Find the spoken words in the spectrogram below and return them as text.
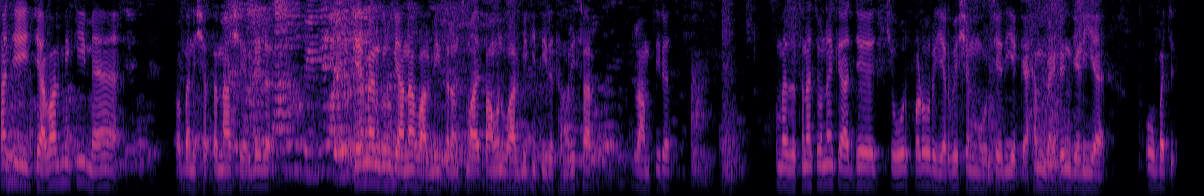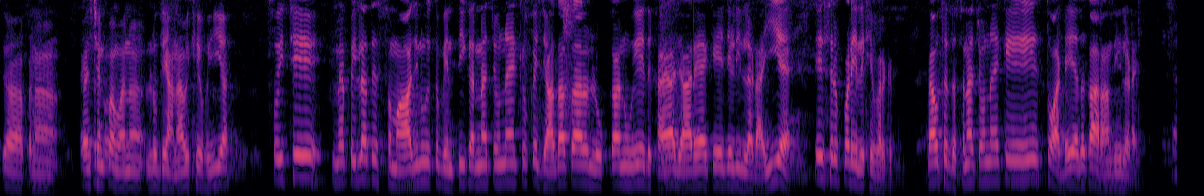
ਹਾਂਜੀ, ਜੈ ਵਾਲਮੀਕੀ, ਮੈਂ ਬਾਬਾ ਨਛੱਤਰਨਾਥ ਸ਼ੇਰਗਿੱਲ ਚੇਅਰਮੈਨ ਗੁਰੂ ਗਿਆਨਾ ਵਾਲਮੀਕੀ ਧਰਮ ਸਮਾਜ ਪਾਵਨ ਵਾਲਮੀਕੀ ਤੀਰਥ ਅੰਮ੍ਰਿਤਸਰ, ਰਾਮ ਤੀਰਥ। ਸੋ ਮੈਂ ਦੱਸਣਾ ਚਾਹੁੰਦਾ ਕਿ ਅੱਜ ਚੋਰ ਫੜੋ ਰਿਜ਼ਰਵੇਸ਼ਨ ਮੋਰਚੇ ਦੀ ਇੱਕ ਅਹਿਮ ਮੀਟਿੰਗ ਜਿਹੜੀ ਹੈ, ਉਹ ਬਚ ਆਪਣਾ ਪੈਨਸ਼ਨ ਭਵਨ ਲੁਧਿਆਣਾ ਵਿਖੇ ਹੋਈ ਆ। ਸੋ ਇੱਥੇ ਮੈਂ ਪਹਿਲਾਂ ਤੇ ਸਮਾਜ ਨੂੰ ਇੱਕ ਬੇਨਤੀ ਕਰਨਾ ਚਾਹੁੰਦਾ ਹਾਂ, ਕਿਉਂਕਿ ਜ਼ਿਆਦਾਤਰ ਲੋਕਾਂ ਨੂੰ ਇਹ ਦਿਖਾਇਆ ਜਾ ਰਿਹਾ ਹੈ ਕਿ ਇਹ ਜਿਹੜੀ ਲੜਾਈ ਹੈ, ਇਹ ਸਿਰਫ ਪੜ੍ਹੇ ਲਿਖੇ ਵਰਗ ਦੀ। ਮੈਂ ਉੱਥੇ ਦੱਸਣਾ ਚਾਹੁੰਦਾ ਕਿ ਇਹ ਤੁਹਾਡੇ ਅਧਿਕਾਰਾਂ ਦੀ ਲੜਾਈ।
